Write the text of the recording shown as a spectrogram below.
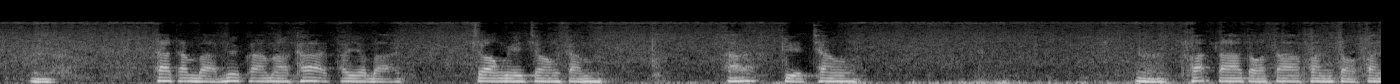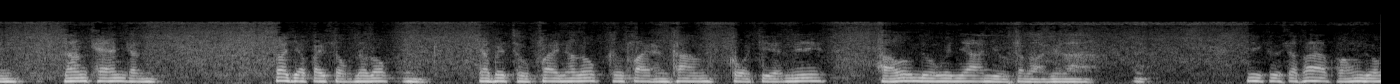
ๆ ถ้าทำบาปด้วยความอาฆาตพยาบาท จองเวรจองกรรม เกลียดชังพระตาต่อตาฟันต่อฟันล้างแค้นกัน ก็จะไปตกนรกจะไปถูกไฟนรก คือไฟแห่งความโกรธเกลียดนี้เผาดวงวิญญาณอยู่ตลอดเวลา นี่คือสภาพของดวง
